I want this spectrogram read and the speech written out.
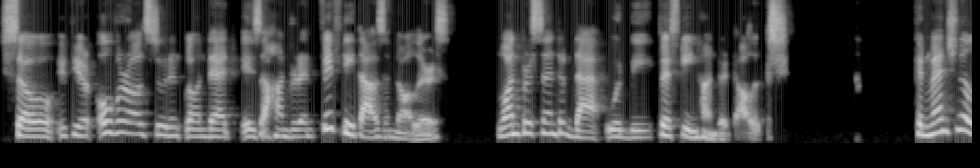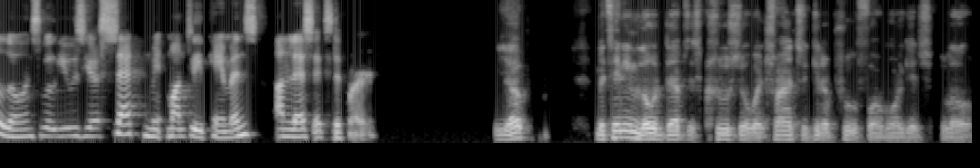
So if your overall student loan debt is $150,000, 1% of that would be $1,500. Conventional loans will use your set monthly payments unless it's deferred. Yep. Maintaining low debt is crucial when trying to get approved for a mortgage loan,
